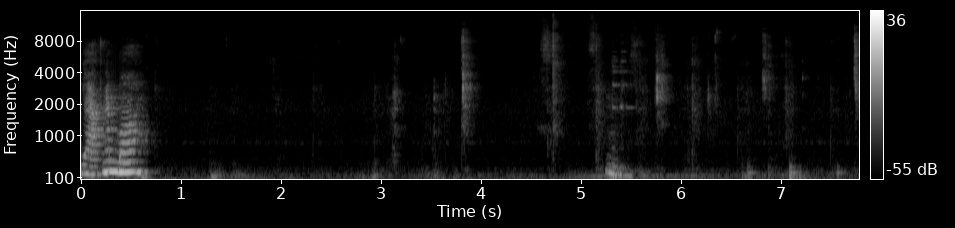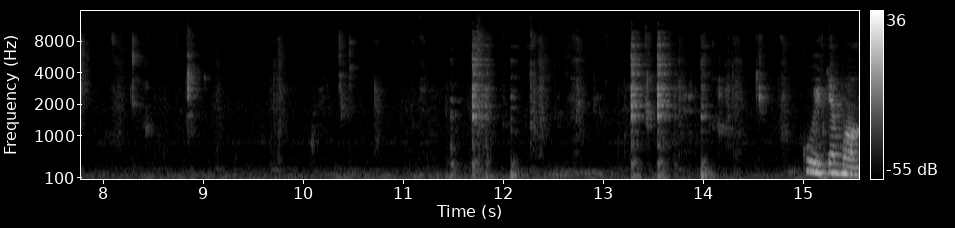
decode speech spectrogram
อยากนั่นบ่อืมคุยจะบอก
